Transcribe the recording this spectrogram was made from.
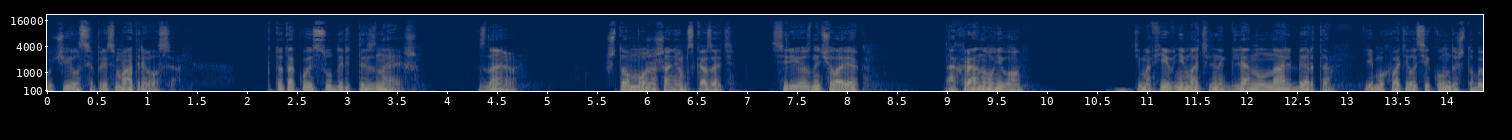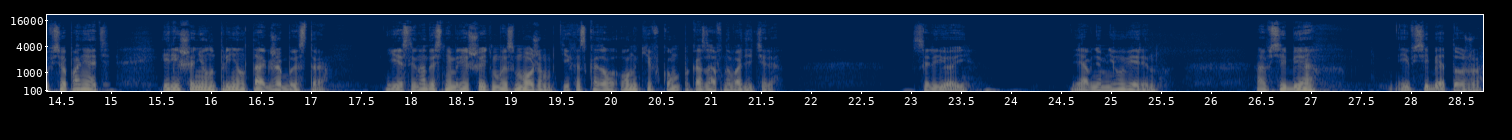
Учился, присматривался. Кто такой сударь, ты знаешь. Знаю. Что можешь о нем сказать? Серьезный человек. Охрана у него. Тимофей внимательно глянул на Альберта. Ему хватило секунды, чтобы все понять. И решение он принял так же быстро. «Если надо с ним решить, мы сможем», — тихо сказал он, кивком показав на водителя. «С Ильей? Я в нем не уверен. А в себе? И в себе тоже.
